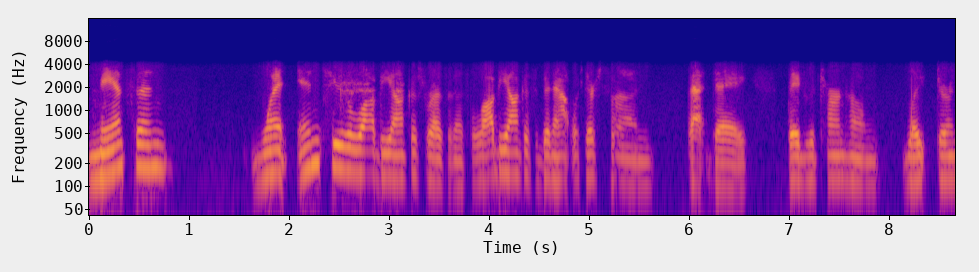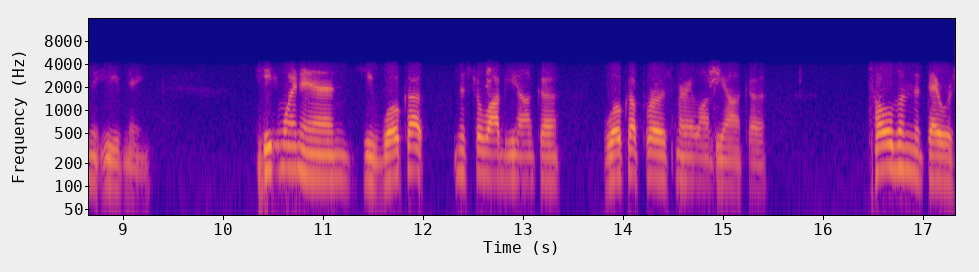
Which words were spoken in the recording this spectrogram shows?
Manson went into the LaBianca's residence. The LaBiancas had been out with their son that day. They'd return home late during the evening. He went in, he woke up Mr. LaBianca, woke up Rosemary LaBianca, told them that they were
